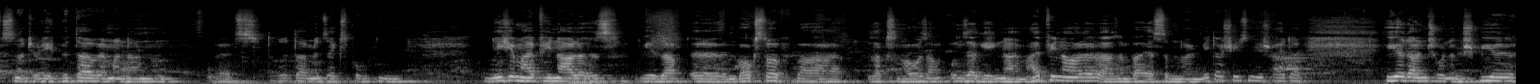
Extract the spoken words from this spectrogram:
Ist natürlich bitter, wenn man dann als Dritter mit sechs Punkten nicht im Halbfinale ist. Wie gesagt, äh, in Boxdorf war Sachsenhausen unser Gegner im Halbfinale. Da sind wir erst im 9-Meter-Schießen gescheitert. Hier dann schon im Spiel,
